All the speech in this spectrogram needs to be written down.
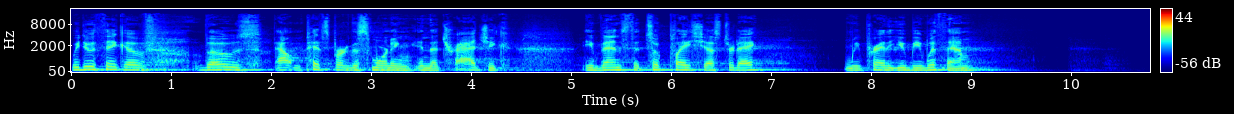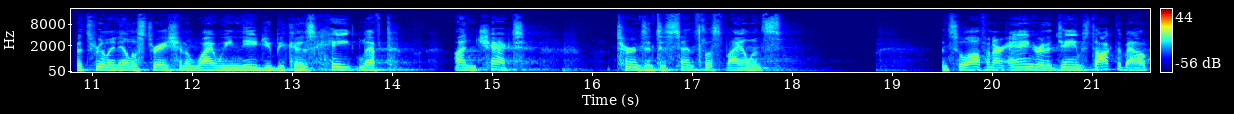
We do think of those out in Pittsburgh this morning in the tragic events that took place yesterday. We pray that you be with them. But it's really an illustration of why we need you because hate left unchecked, turns into senseless violence. And so often our anger that James talked about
